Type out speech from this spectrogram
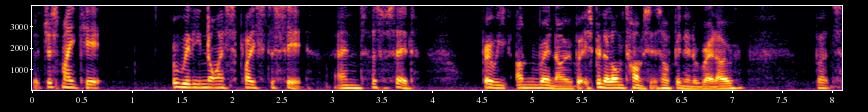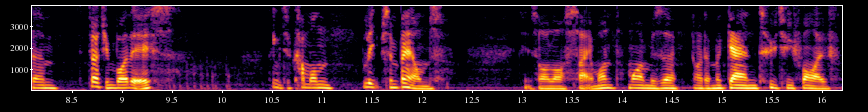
that just make it a really nice place to sit and as I said very un-Renault but it's been a long time since I've been in a Renault. but um, judging by this things have come on leaps and bounds since I last sat in one. Mine was a, I had a Megane 225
